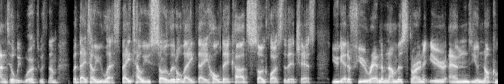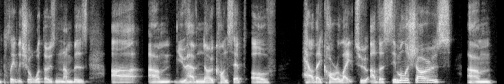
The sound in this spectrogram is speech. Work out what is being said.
until we worked with them but they tell you less. They tell you so little. They they hold their cards so close to their chest. You get a few random numbers thrown at you and you're not completely sure what those numbers are. Um, you have no concept of how they correlate to other similar shows. Um,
